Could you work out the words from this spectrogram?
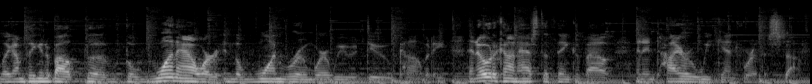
Like I'm thinking about the the one hour in the one room where we would do comedy, and Otakon has to think about an entire weekend worth of stuff.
